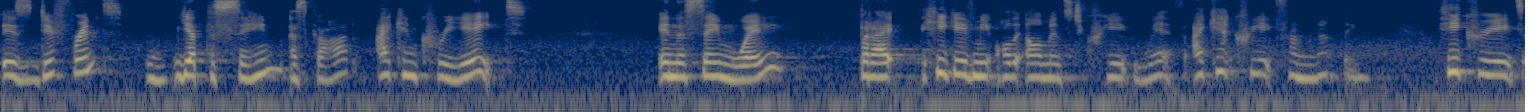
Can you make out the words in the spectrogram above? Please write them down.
is different, yet the same as God. I can create in the same way, but I, He gave me all the elements to create with. I can't create from nothing. He creates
